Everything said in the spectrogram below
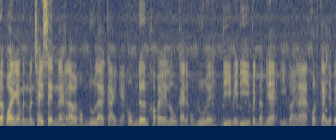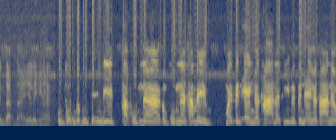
ถ้าปล่อยอย่างเงี้ยมันมันใช้เซนส์นะแล้วผมดูแลไก่เงี้ยผมเดินเข้าไปโรงไก่เนี่ยผมรู้เลย ดีไม่ดีเป็นแบบเนี้ยอีกหน่อยนะโคตรไก่จะเป็นแบบไหนอะไรเงี้ยฮะผมผมก็เหมือนกันนี่ถ้าผมนะของผมนะถ้าไม่ ไม่เป็นแอ่งกระทะนะที่ไม่เป็นแอ่งกระทะเนี่ย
